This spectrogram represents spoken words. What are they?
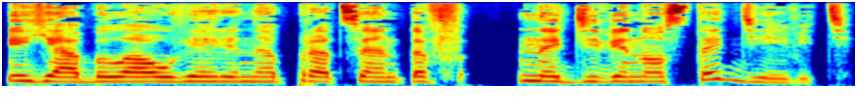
я была уверена процентов на 99.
